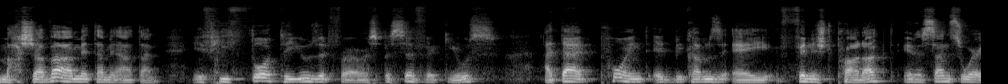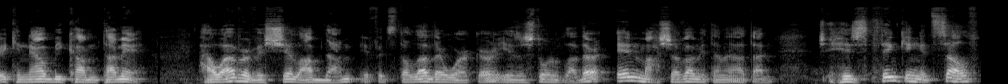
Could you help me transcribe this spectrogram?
mahshava metame'atan. If he thought to use it for a specific use, at that point it becomes a finished product in a sense where it can now become tameh. However, vishil abdam, if it's the leather worker, he has a store of leather, in mahshava metame'atan. His thinking itself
